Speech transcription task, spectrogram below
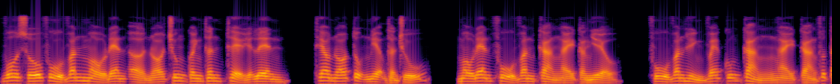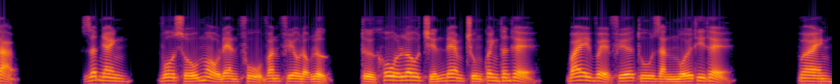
Vô số phù văn màu đen ở nó chung quanh thân thể hiện lên, theo nó tụng niệm thần chú, màu đen phủ văn càng ngày càng nhiều, phủ văn hình vẽ cũng càng ngày càng phức tạp. Rất nhanh, vô số màu đen phủ văn phiêu động lực, từ khô lâu chiến đem chúng quanh thân thể, bay về phía thú rắn mối thi thể. Và anh,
